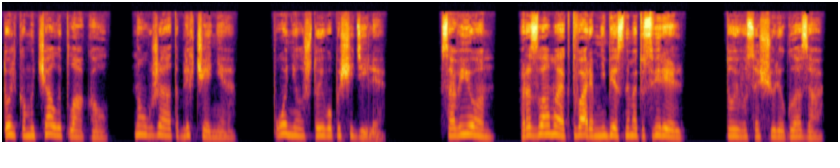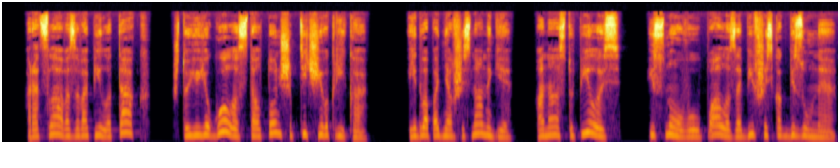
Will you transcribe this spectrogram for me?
только мычал и плакал но уже от облегчения. Понял, что его пощадили. «Савьон!» Разломай к тварям небесным эту свирель!» Тоеву сощурил глаза. Радслава завопила так, что ее голос стал тоньше птичьего крика. Едва поднявшись на ноги, она оступилась и снова упала, забившись как безумная.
